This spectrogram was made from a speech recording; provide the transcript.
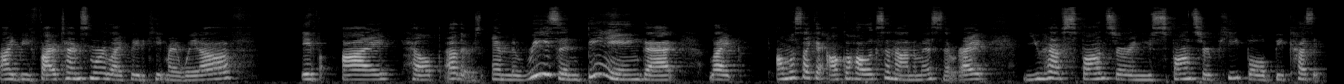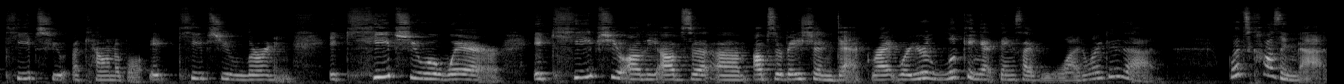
I'd be five times more likely to keep my weight off if I helped others. And the reason being that like almost like an Alcoholics Anonymous, right? You have sponsor and you sponsor people because it keeps you accountable. It keeps you learning. It keeps you aware. It keeps you on the um, observation deck, right? Where you're looking at things like, why do I do that? What's causing that?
